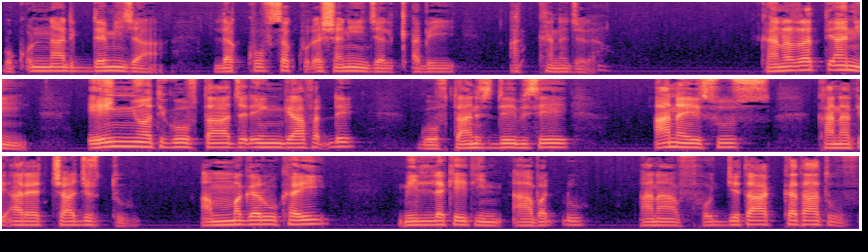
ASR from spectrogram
boqonnaa digdamii ja'a lakkoofsa kudha shanii jalqabee akkana jedha. Kanarratti ani eenyu ati gooftaa jedheen gaafadhe gooftaanis deebisee ana yesus kan ati ari'achaa jirtu amma garuu ka'ii miilla keetiin dhaabadhu. Anaaf hojjetaa akka taatuuf.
